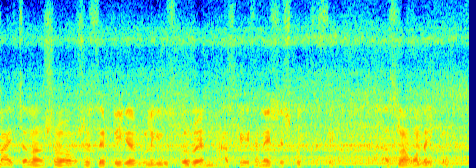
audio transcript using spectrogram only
বাইক চালানোর সময় অবশ্যই সেফটি গিয়ারগুলি ইউজ করবেন। আজকে এখানেই শেষ করতেছি। আসসালামু আলাইকুম।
